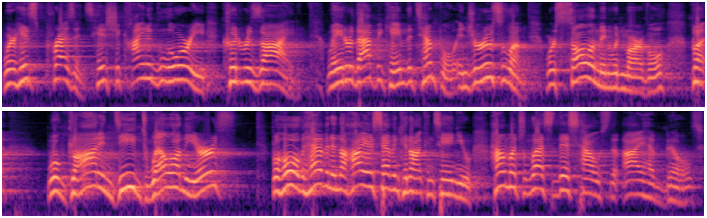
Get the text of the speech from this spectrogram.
where his presence, his Shekinah glory could reside. Later, that became the temple in Jerusalem where Solomon would marvel, but will God indeed dwell on the earth? Behold, heaven and the highest heaven cannot contain you. How much less this house that I have built?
